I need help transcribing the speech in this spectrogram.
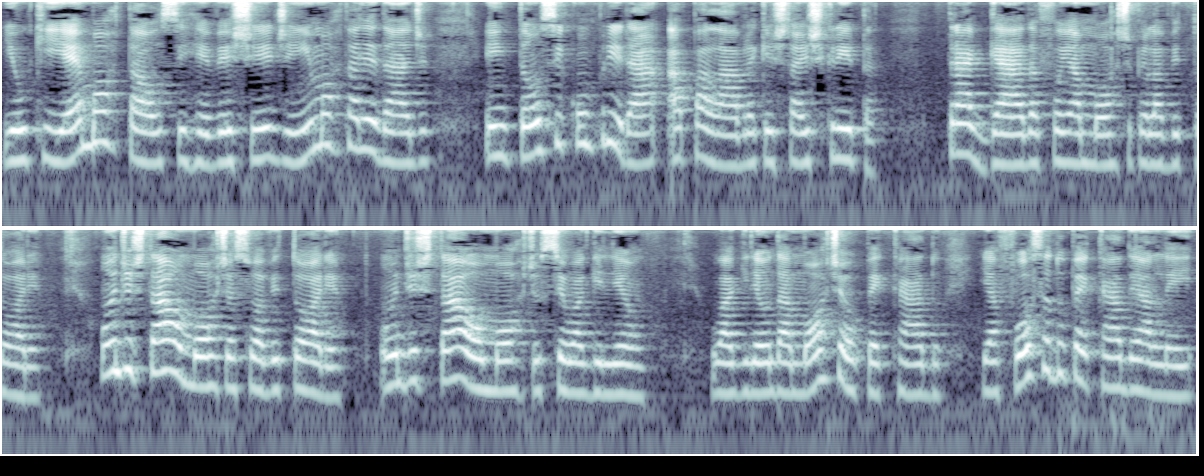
e o que é mortal se revestir de imortalidade, então se cumprirá a palavra que está escrita. Tragada foi a morte pela vitória. Onde está, a morte, a sua vitória? Onde está, a morte, o seu aguilhão? O aguilhão da morte é o pecado, e a força do pecado é a lei.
